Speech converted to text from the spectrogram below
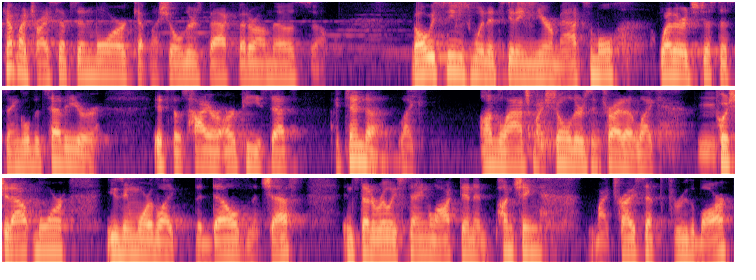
Kept my triceps in more, kept my shoulders back better on those. So it always seems when it's getting near maximal, whether it's just a single that's heavy or it's those higher RPE sets, I tend to like unlatch my shoulders and try to like mm. push it out more using more like the delt and the chest instead of really staying locked in and punching my tricep through the bar.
